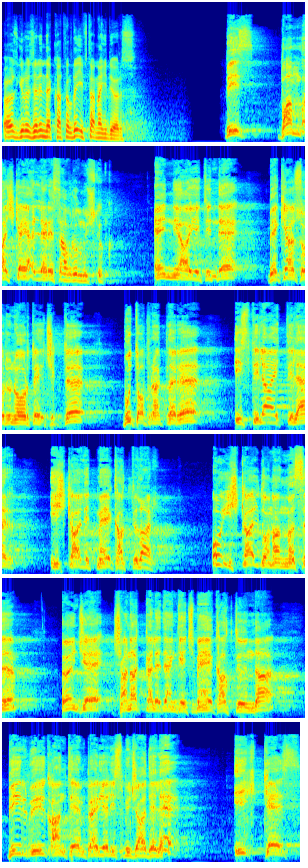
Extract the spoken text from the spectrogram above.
Özgür Özel'in de katıldığı iftarına gidiyoruz. Biz bambaşka yerlere savrulmuştuk. En nihayetinde beka sorunu ortaya çıktı. Bu toprakları istila ettiler, işgal etmeye kalktılar. O işgal donanması önce Çanakkale'den geçmeye kalktığında bir büyük anti-emperyalist mücadele ilk kez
